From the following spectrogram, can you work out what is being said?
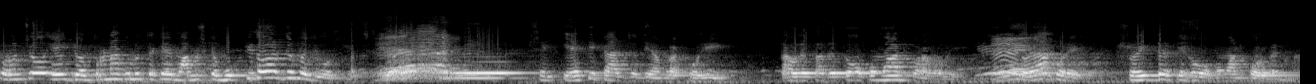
বরঞ্চ এই যন্ত্রণাগুলো থেকে মানুষকে মুক্তি দেওয়ার জন্য জীবন দিয়েছে। সেই একই কাজ যদি আমরা করি তাহলে তাদের তো অপমান করা হবে। দয়া করে শহীদদের কেউ অপমান করবেন না।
